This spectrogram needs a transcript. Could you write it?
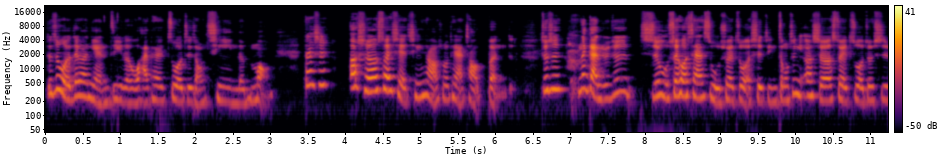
就是我这个年纪了，我还可以做这种轻盈的梦。但是。二十二岁写轻小说听起来超笨的，就是那感觉就是十五岁或三十五岁做的事情。总之你二十二岁做就是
